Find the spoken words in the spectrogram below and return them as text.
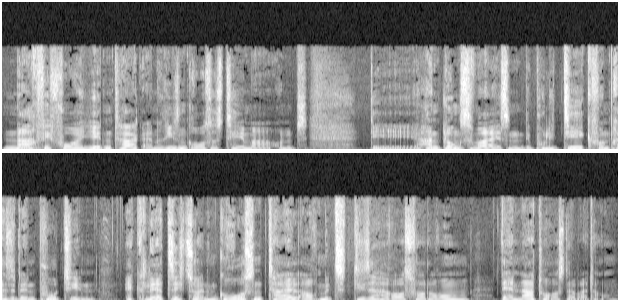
nach wie vor jeden Tag ein riesengroßes Thema und die Handlungsweisen, die Politik von Präsident Putin erklärt sich zu einem großen Teil auch mit dieser Herausforderung der NATO-Osterweiterung.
